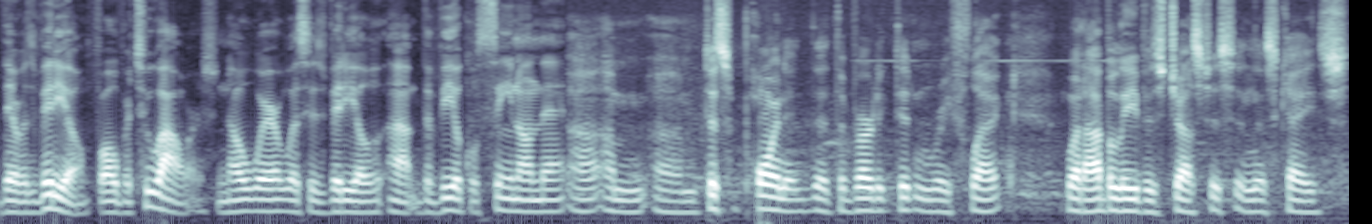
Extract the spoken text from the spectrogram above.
there was video for over two hours. Nowhere was his video, uh, the vehicle seen on that. Uh, I'm um, disappointed that the verdict didn't reflect what I believe is justice in this case.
